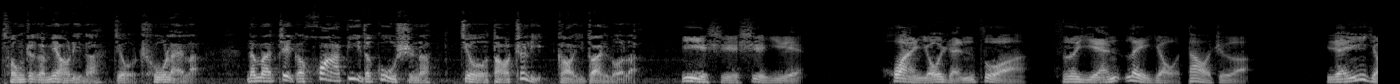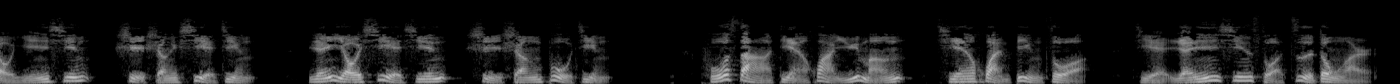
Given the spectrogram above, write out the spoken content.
从这个庙里呢就出来了。那么这个画壁的故事呢，就到这里告一段落了。意史是曰：“患由人作，此言类有道者。人有淫心，是生谢敬；人有谢心，是生不敬。菩萨点化于蒙，千幻并作。”解人心所自动耳。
